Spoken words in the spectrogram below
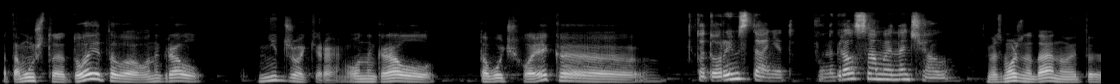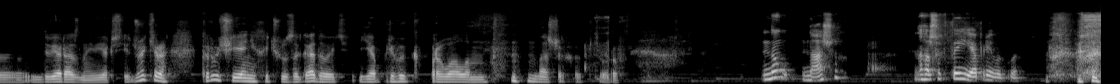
Потому что до этого он играл не Джокера, он играл того человека... Который им станет. Он играл самое начало. Возможно, да, но это две разные версии Джокера. Короче, я не хочу загадывать. Я привык к провалам наших актеров. Ну, наших. Наших-то и я привыкла.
